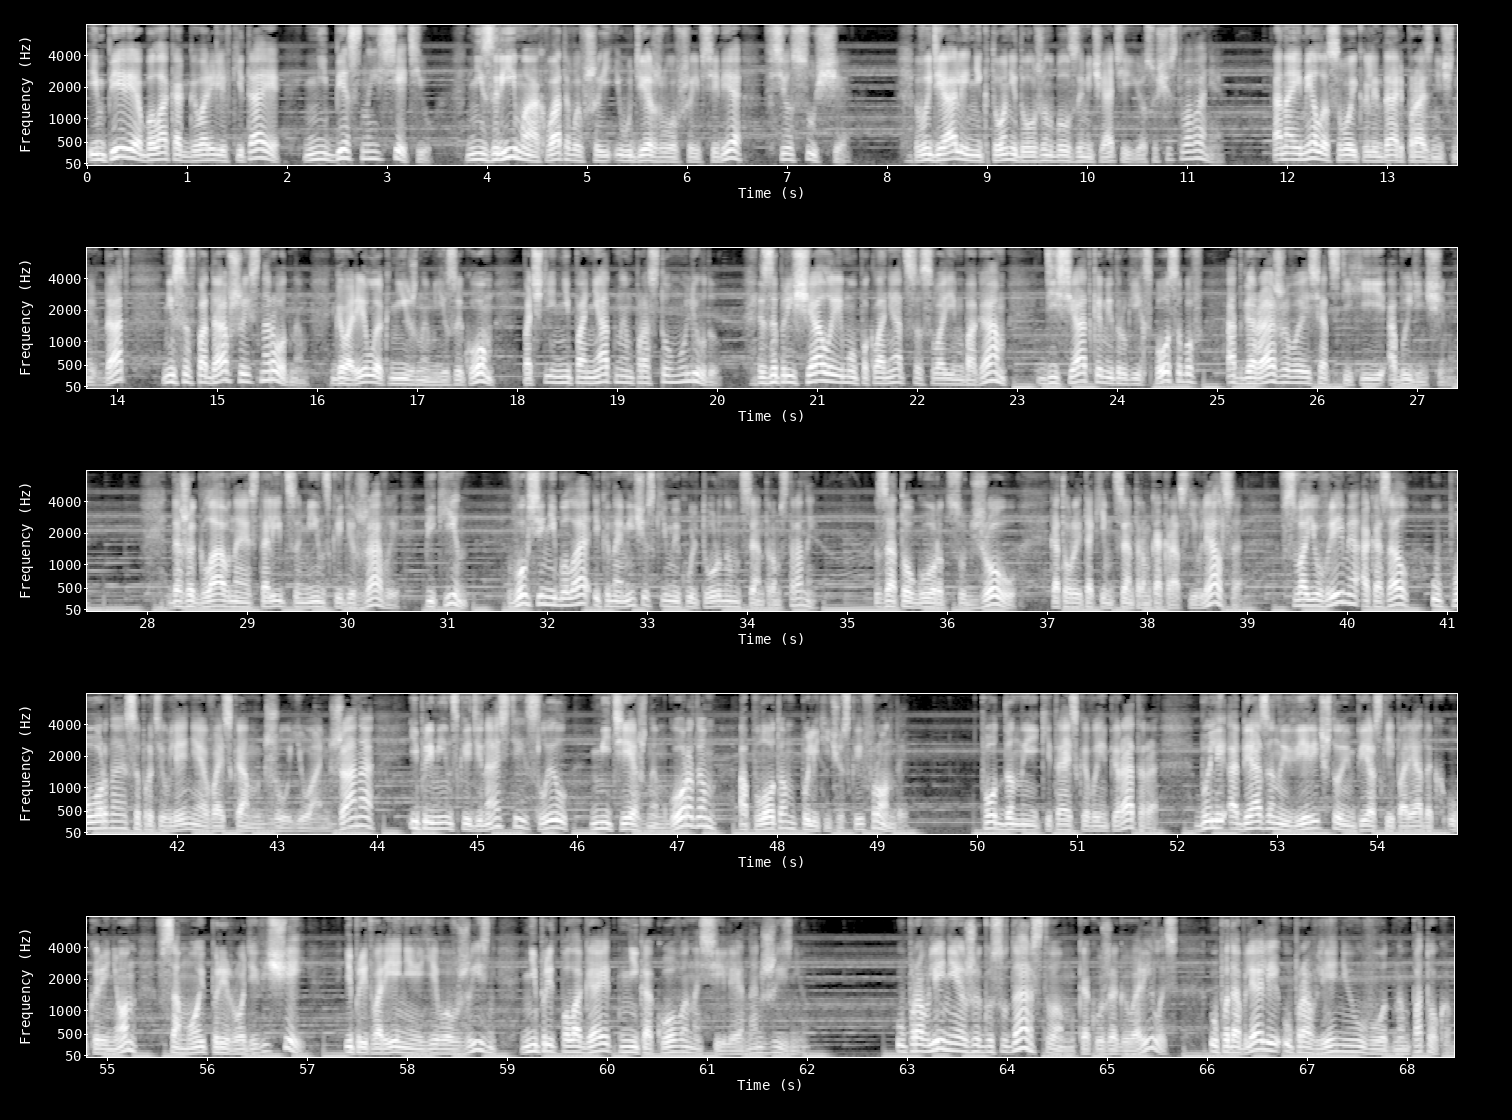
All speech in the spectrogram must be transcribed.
Империя была, как говорили в Китае, небесной сетью, незримо охватывавшей и удерживавшей в себе все сущее. В идеале никто не должен был замечать ее существование. Она имела свой календарь праздничных дат, не совпадавший с народным, говорила книжным языком, почти непонятным простому люду, запрещала ему поклоняться своим богам десятками других способов, отгораживаясь от стихии обыденщины. Даже главная столица Минской державы, Пекин, вовсе не была экономическим и культурным центром страны. Зато город Суджоу, который таким центром как раз являлся, в свое время оказал упорное сопротивление войскам Джу Юаньчжана и при Минской династии слыл мятежным городом, оплотом политической фронды. Подданные китайского императора были обязаны верить, что имперский порядок укоренен в самой природе вещей, и притворение его в жизнь не предполагает никакого насилия над жизнью. Управление же государством, как уже говорилось, уподобляли управлению водным потоком.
